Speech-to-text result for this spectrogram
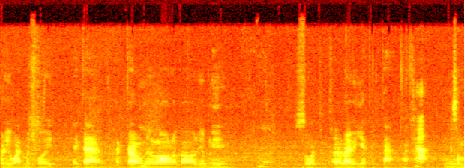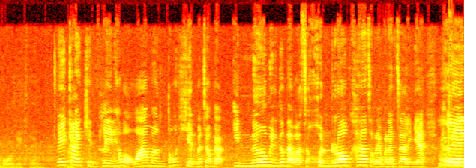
ปริวัติมาช่วยในการขัดเกลาเนื้อร้องแล้วก็เรียบเรียงอืมส่วนเอ่อรายละเอียดต่างๆนะคค่ะรับให้สมบูรณ์ยิ่งขึ้น ในการเขียนเพลงเขาบอกว่ามันต้องเขียนมาจากแบบอินเนอร์มันก็แบบว่าจากคนรอบข้างจากแรงบันดาลใจอะไรเงี้ย อืม เพลง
